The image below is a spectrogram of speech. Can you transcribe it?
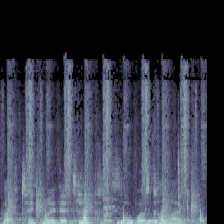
but i've taken away their so it was kind of like,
